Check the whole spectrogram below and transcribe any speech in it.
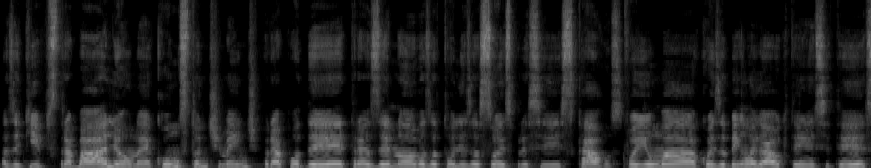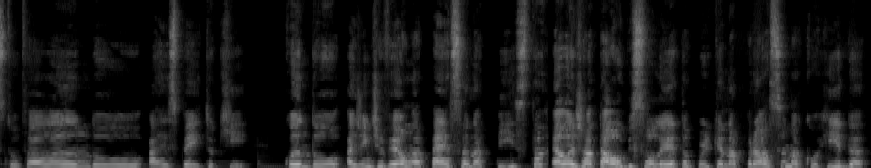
as equipes trabalham, né, constantemente para poder trazer novas atualizações para esses carros. Foi uma coisa bem legal que tem nesse texto falando a respeito que quando a gente vê uma peça na pista, ela já tá obsoleta porque na próxima corrida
